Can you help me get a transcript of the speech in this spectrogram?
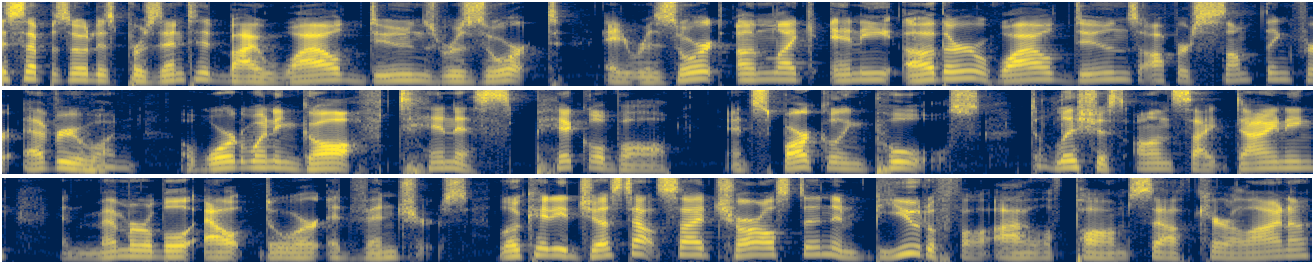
This episode is presented by Wild Dunes Resort. A resort unlike any other, Wild Dunes offers something for everyone award winning golf, tennis, pickleball, and sparkling pools, delicious on site dining, and memorable outdoor adventures. Located just outside Charleston in beautiful Isle of Palms, South Carolina,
